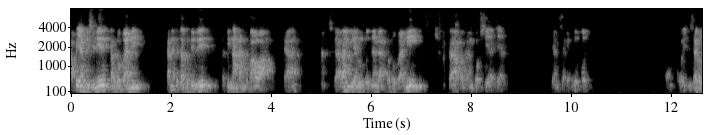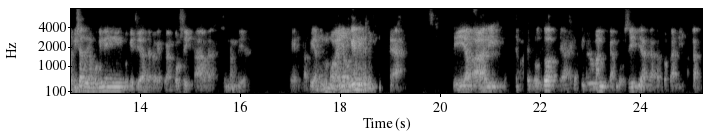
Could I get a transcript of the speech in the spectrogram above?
Tapi yang di sini terbebani karena kita berdiri tapi nahan ke bawah ya. Nah, sekarang biar lututnya nggak terbebani, maka pegang kursi aja yang sakit lutut. Kalau istri saya bisa tuh yang begini, begitu ya, udah pakai pegang kursi, ah, udah senang dia. Oke, tapi yang dulu mulainya begini, ya. Tiap hari yang sakit lutut, ya, lebih aman pegang kursi biar nggak terbebani. Maka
